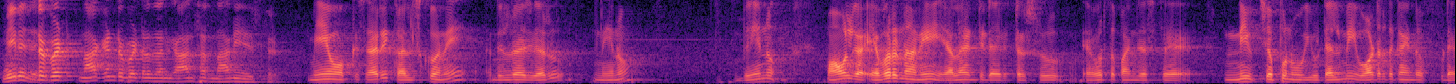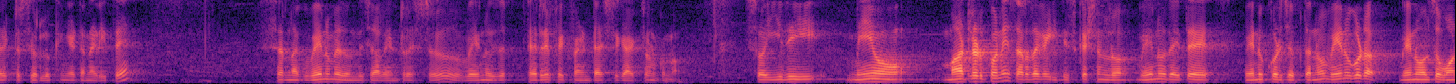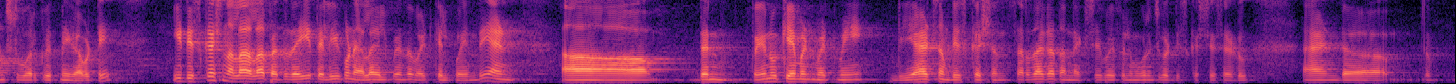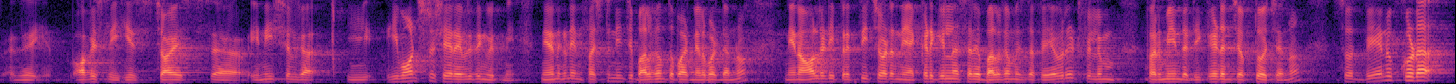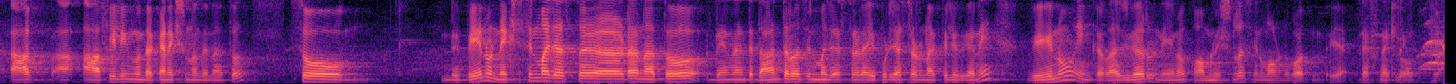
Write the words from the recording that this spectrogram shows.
మీరే నాకంటే బెటర్ నాకంటే బెటర్ దానికి ఆన్సర్ నానే ఇస్తాడు. మేము ఒక్కసారి కలుసుకొని దిల్రాజ్ గారు నేను వేణు మామూలుగా ఎవరు నాని ఎలాంటి డైరెక్టర్స్ ఎవరితో పనిచేస్తే నీకు చెప్పు నువ్వు you tell me what are the kind of directors you're looking at అని అడిగితే సార్ నాకు వేణు మీద ఉంది చాలా interest. Venu is a terrific fantastic actor అనుకున్నాం. సో ఇది మేము మాట్లాడుకొని సరదాగా ఈ డిస్కషన్లో వేణుదైతే వేణుకు కూడా చెప్తాను. వేణు కూడా Venu also wants to work with me కాబట్టి ఈ డిస్కషన్ అలా అలా పెద్దదయ్యి తెలియకుండా ఎలా వెళ్ళిపోయిందో బయటకు వెళ్ళిపోయింది. And then Venu came and met me we had some discussion సరదాగా తను నెక్స్ట్ చేయబోయే ఫిల్మ్ గురించి కూడా డిస్కస్ చేశాడు. అండ్ ఆబ్వియస్లీ హిస్ చాయిస్ ఇనీషియల్గా ఈ he wants to share everything with me నేను ఎందుకంటే నేను ఫస్ట్ నుంచి బల్గంతో పాటు నిలబడ్డాను. నేను ఆల్రెడీ ప్రతి చోట నేను ఎక్కడికి వెళ్ళినా సరే Balagam is the favourite film for me in the decade అని చెప్తూ వచ్చాను. సో వేణుకు కూడా ఆ- ఆ- ఫీలింగ్ ఉంది ఆ కనెక్షన్ ఉంది నాతో. సో వేణు నెక్స్ట్ సినిమా చేస్తాడా నాతో? నేనంటే దాని తర్వాత సినిమా చేస్తాడా? ఎప్పుడు చేస్తాడో నాకు తెలియదు కానీ వేణు ఇంకా రాజు గారు నేను కాంబినేషన్లో సినిమా ఉండబోతుంది. డెఫినెట్లీ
